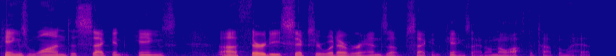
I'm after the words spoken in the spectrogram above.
Kings 1 to 2 Kings uh, 36 or whatever ends up 2 Kings. I don't know off the top of my head.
